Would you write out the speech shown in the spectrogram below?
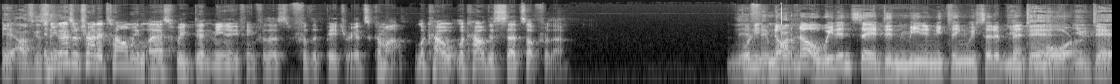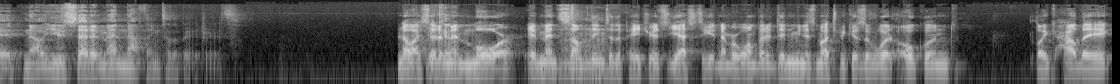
Yeah, I was gonna And say, you guys are trying to tell me last week didn't mean anything for this for the Patriots. Come on, look how look how this sets up for them. if What do you, no, no, we didn't say it didn't mean anything. We said it You meant did. more. You did. No, you said it meant nothing to the Patriots. No, I said Because- it meant more. It meant something mm. to the Patriots, yes, to get number one, but it didn't mean as much because of what Oakland, like how they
